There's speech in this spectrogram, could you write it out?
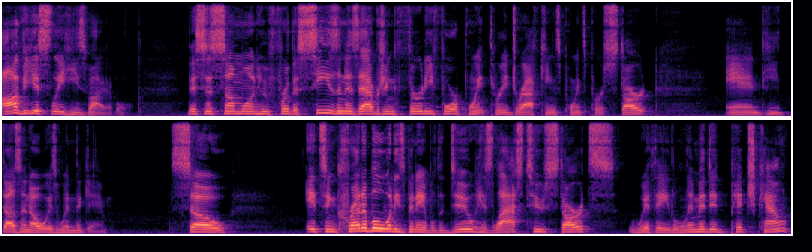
obviously he's viable. This is someone who, for the season, is averaging 34.3 DraftKings points per start, and he doesn't always win the game. So it's incredible what he's been able to do. His last two starts with a limited pitch count,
